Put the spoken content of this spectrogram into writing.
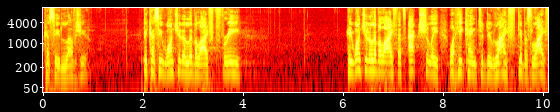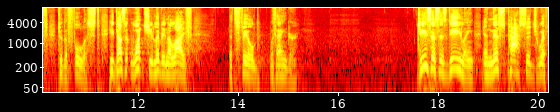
Because he loves you, because he wants you to live a life free. He wants you to live a life that's actually what he came to do life, give us life to the fullest. He doesn't want you living a life that's filled with anger. Jesus is dealing in this passage with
